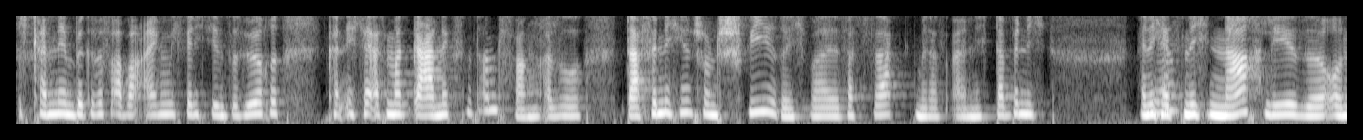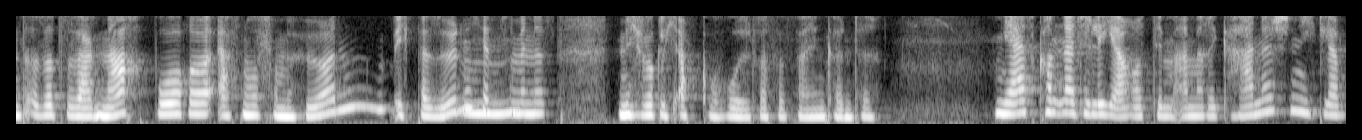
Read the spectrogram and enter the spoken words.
Ich kann den Begriff aber eigentlich, wenn ich den so höre, kann ich da erstmal gar nichts mit anfangen. Also da finde ich ihn schon schwierig, weil was sagt mir das eigentlich? Da bin ich, wenn ich Ja. jetzt nicht nachlese und sozusagen nachbohre, erst nur vom Hören, ich persönlich jetzt zumindest, nicht wirklich abgeholt, was das sein könnte. Ja, es kommt natürlich auch aus dem Amerikanischen. Ich glaube,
